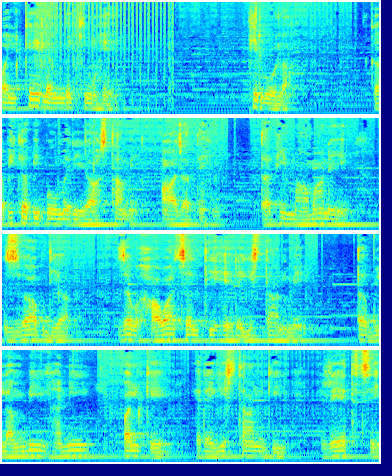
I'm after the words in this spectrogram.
पलके लंबे क्यों है? फिर बोला कभी कभी वो मेरी रास्ता में आ जाते हैं। तभी मामा ने जवाब दिया, जब हवा चलती है रेगिस्तान में, तब लंबी घनी पल के रेगिस्तान की रेत से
